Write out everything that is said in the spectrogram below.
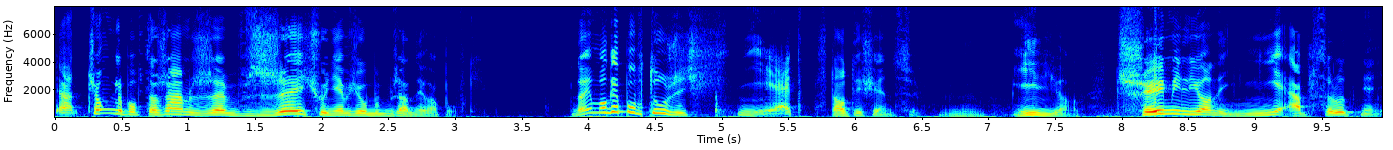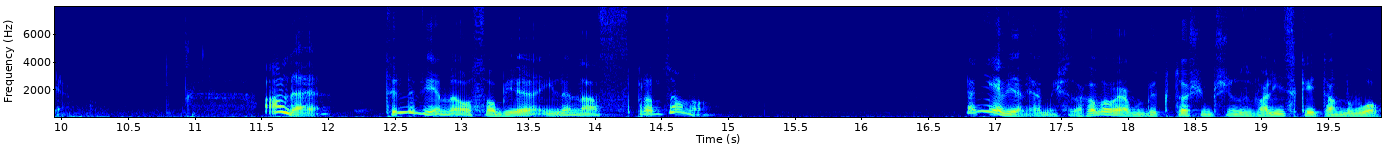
Ja ciągle powtarzałem, że w życiu nie wziąłbym żadnej łapówki. No i mogę powtórzyć, nie, 100 tysięcy, milion, 3 miliony, nie, absolutnie nie. Ale tyle wiemy o sobie, ile nas sprawdzono. Ja nie wiem, jakbym się zachował, jakby ktoś mi przyniósł walizkę i tam było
